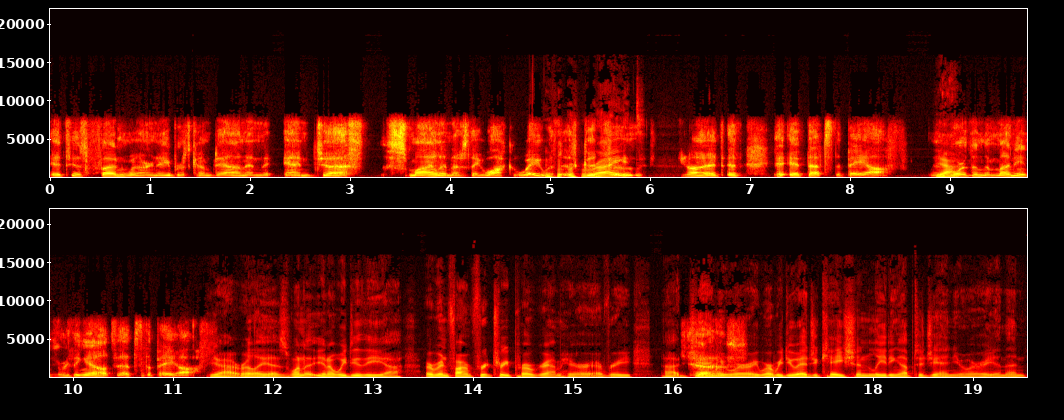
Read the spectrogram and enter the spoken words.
It's just fun when our neighbors come down and and just smiling as they walk away with this good right. food you know it, it, it, that's the payoff yeah. more than the money and everything else. That's the payoff. Yeah, it really is. One, you know, we do the uh, Urban Farm Fruit Tree Program here every uh, January, yes. where we do education leading up to January, and then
